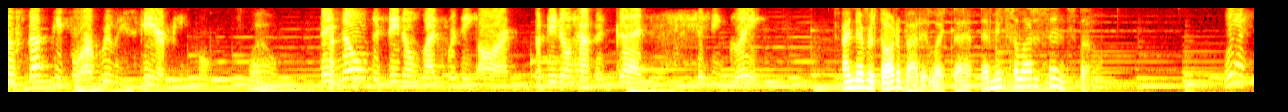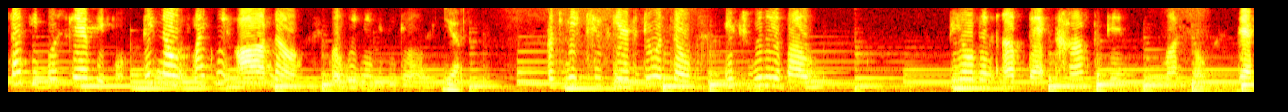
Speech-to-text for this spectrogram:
So stuck people are really scared people. Wow. They know that they don't like where they are, but they don't have the guts to be great. I never thought about it like that. That makes a lot of sense, though. Yeah, stuck people are scared people. They know, like we all know, what we need to be doing. Yeah. But we're too scared to do it. So it's really about building up that confidence muscle, that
